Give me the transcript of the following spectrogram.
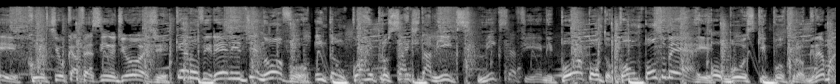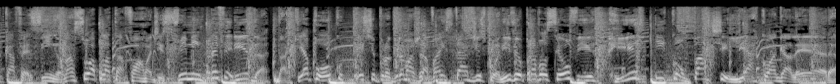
Aí, curtiu o cafezinho de hoje? Quer ouvir ele de novo? Então corre pro site da Mix, mixfmpoa.com.br ou busque por programa Cafezinho na sua plataforma de streaming preferida. Daqui a pouco, este programa já vai estar disponível para você ouvir, rir e compartilhar com a galera.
